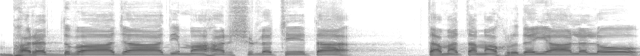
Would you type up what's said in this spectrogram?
భరద్వాజాది మహర్షుల చేత తమ తమ హృదయాలలో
